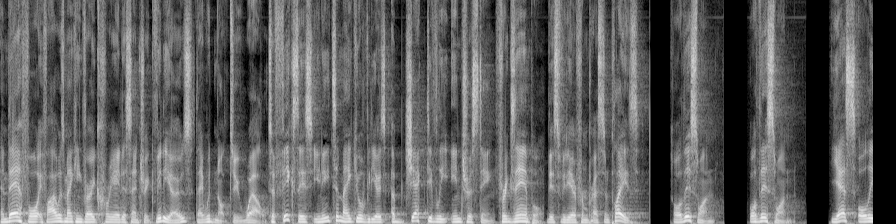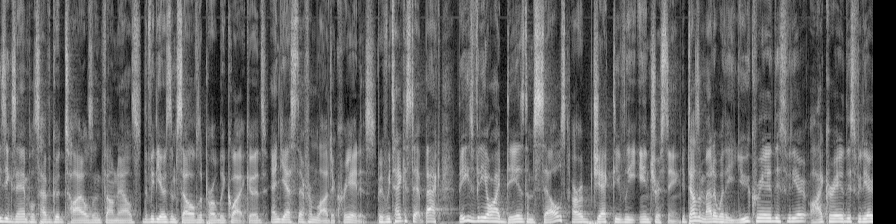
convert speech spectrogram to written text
and therefore, if I was making very creator centric videos, they would not do well. To fix this, you need to make your videos objectively interesting. For example, this video from Preston Plays, or this one, or this one. Yes, all these examples have good titles and thumbnails. The videos themselves are probably quite good. And yes, they're from larger creators. But if we take a step back, these video ideas themselves are objectively interesting. It doesn't matter whether you created this video, I created this video,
